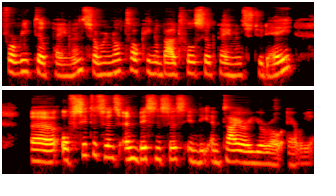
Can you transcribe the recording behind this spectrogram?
for retail payments, so we're not talking about wholesale payments today, uh, of citizens and businesses in the entire euro area.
